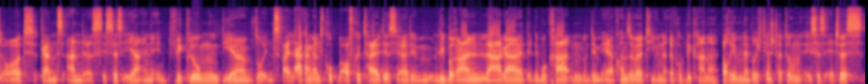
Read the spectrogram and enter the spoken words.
dort ganz anders. Ist das eher eine Entwicklung, die ja so in zwei Lagern ganz grob aufgeteilt ist, ja, dem liberalen Lager der Demokraten und dem eher konservativen der Republikaner? Auch eben in der Berichterstattung ist das etwas,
